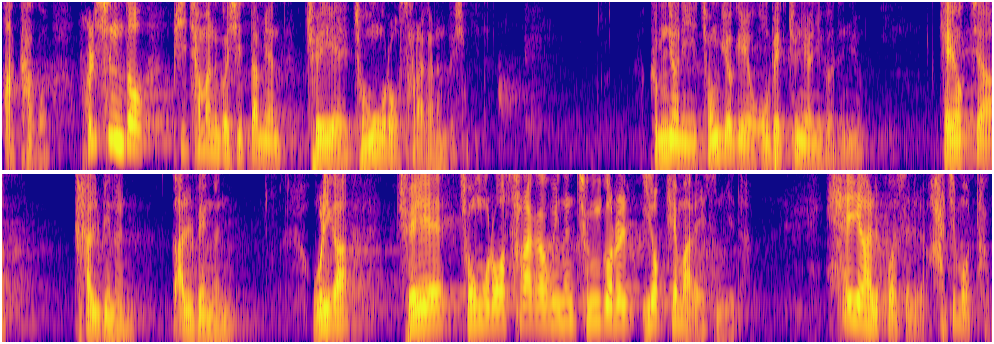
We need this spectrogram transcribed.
악하고 훨씬 더 비참한 것이 있다면 죄의 종으로 살아가는 것입니다. 금년이 종교계의 500주년이거든요. 개혁자 칼빈은 깔뱅은 우리가 죄의 종으로 살아가고 있는 증거를 이렇게 말했습니다. 해야 할 것을 하지 못하고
